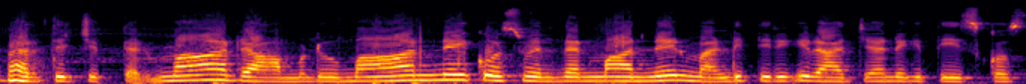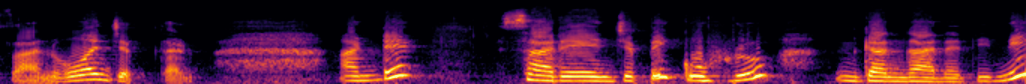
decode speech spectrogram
భరతుడు చెప్తాడు మా రాముడు మా అన్నయ్య కోసం వెళ్తాను మా అన్నయ్యని మళ్ళీ తిరిగి రాజ్యానికి తీసుకొస్తాను అని చెప్తాడు. అంటే సరే అని చెప్పి గుహుడు గంగానదిని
